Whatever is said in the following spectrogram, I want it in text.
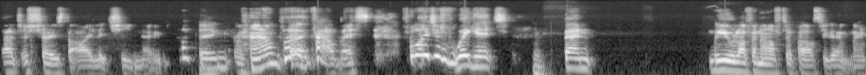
that just shows that I literally know nothing about, about this. But I just wing it. Hmm. Ben, we all love an after party, don't we?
